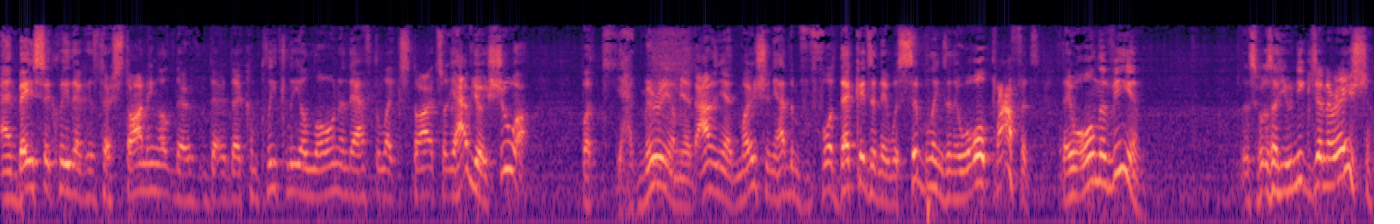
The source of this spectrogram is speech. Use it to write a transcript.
and basically they're, they're starting uh, they're, they're they're completely alone and they have to like start. So you have Yeshua but you had Miriam you had Aaron you had Moshe and you had them for four decades and they were siblings and they were all prophets. They were all Nevi'im. This was a unique generation.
